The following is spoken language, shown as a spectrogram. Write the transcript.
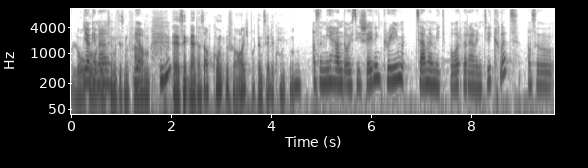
Logo ja, genau. mit diesen Farben. Ja. Mhm. Äh, sind ja das auch Kunden für euch, potenzielle Kunden? Also wir haben unsere Shaving Cream zusammen mit Barber auch entwickelt. Also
